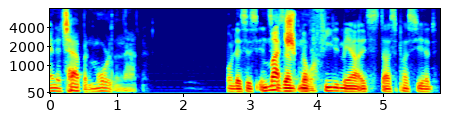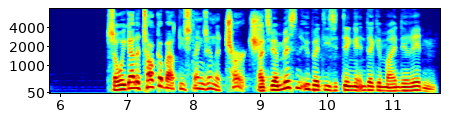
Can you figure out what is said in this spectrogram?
And it's happened more than that. Und es ist insgesamt noch viel mehr als das passiert. So we got to talk about these things in the church. Also wir müssen über diese Dinge in der Gemeinde reden.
